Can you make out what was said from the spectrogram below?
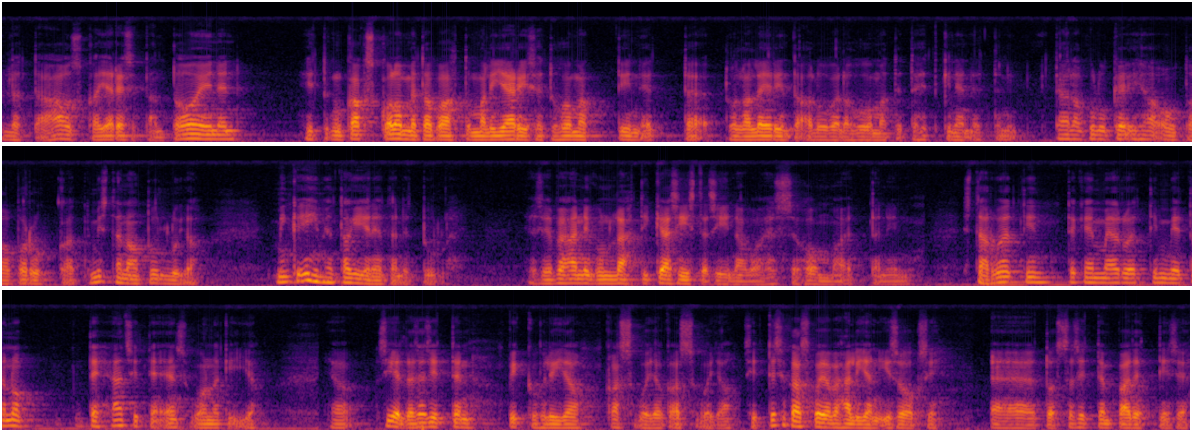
yllättäen hauskaa, järjestetään toinen. Sitten kun kaksi kolme tapahtumaa oli järjestetty, huomattiin, että tuolla leirintäalueella huomattiin, että hetkinen, että niin, täällä kulkee ihan outoa porukkaa, että mistä nämä on tullut ja minkä ihmeen takia ne tänne tulee. Ja se vähän niin kuin lähti käsistä siinä vaiheessa se homma, että niin sitä ruvettiin tekemään ja ruvettiin miettimään, no tehdään sitten ensi vuonnakin. Ja, ja sieltä se sitten pikkuhiljaa kasvoi ja kasvoi ja sitten se kasvoi jo vähän liian isoksi. Tuossa sitten päätettiin se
